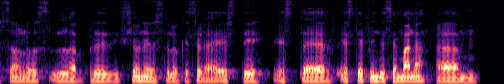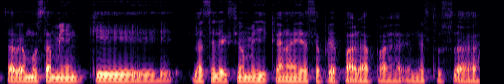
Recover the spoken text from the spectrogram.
son los, las predicciones de lo que será este, este, este fin de semana. sabemos Vemos también que la selección mexicana ya se prepara para en estos uh,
